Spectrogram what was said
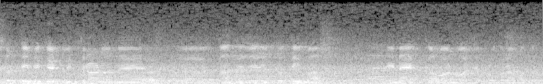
સર્ટિફિકેટ વિતરણ અને ગાંધીજીની પ્રતિમા એનાયત કરવાનો આજે પ્રોગ્રામ હતો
